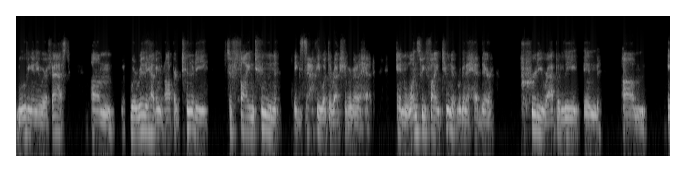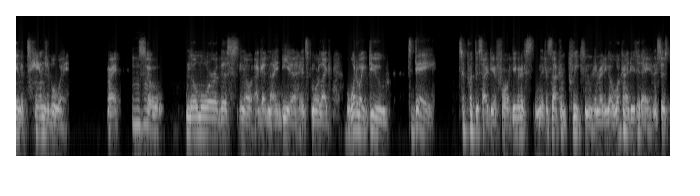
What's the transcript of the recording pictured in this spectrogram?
moving anywhere fast, um, we're really having an opportunity to fine tune exactly what direction we're going to head. And once we fine tune it, we're going to head there pretty rapidly and um, in a tangible way, right? Mm-hmm. So no more of this, you know, I got an idea. It's more like, what do I do today to put this idea forth, even if it's, if it's not complete and, and ready to go. What can I do today? And it's just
